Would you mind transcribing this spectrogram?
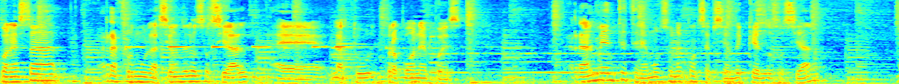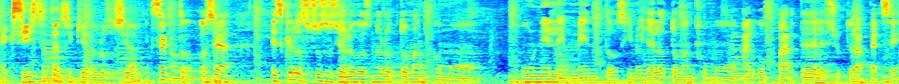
con esta reformulación de lo social, eh, Latour propone, pues, ¿realmente tenemos una concepción de qué es lo social? ¿Existe tan siquiera lo social? Exacto, o sea, es que los otros sociólogos no lo toman como un elemento, sino ya lo toman como algo parte de la estructura per se.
